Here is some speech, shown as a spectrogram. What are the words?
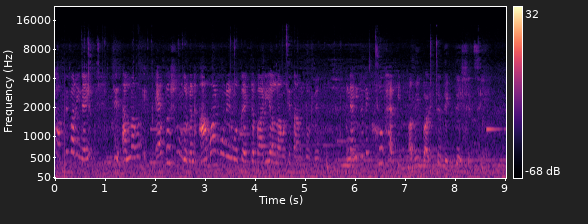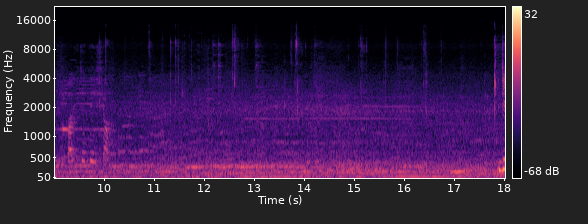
ভাবতে পারি নাই যে আল্লাহ আমাকে এত সুন্দর মানে আমার মনের মতো একটা বাড়ি আল্লাহ আমাকে দান করবেন। মানে আমি তাতে খুব হ্যাপি আমি বাড়িটা দেখতে এসেছি। বাড়িটাতে এসে যে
